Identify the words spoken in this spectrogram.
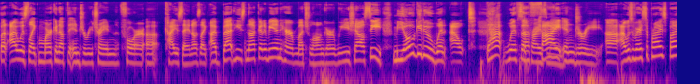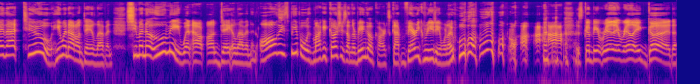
but I was like marking up the injury train for uh Kaisei and I was like, I bet he's not going to be in here much longer. We shall see. Myogiryu went out That with a thigh me. injury. Uh, I was very surprised by that too. He went out on day 11. Shimanoumi went out on day 11. And all these people with makikoshis on their bingo cards got very greedy and were like, this could be really, really good.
